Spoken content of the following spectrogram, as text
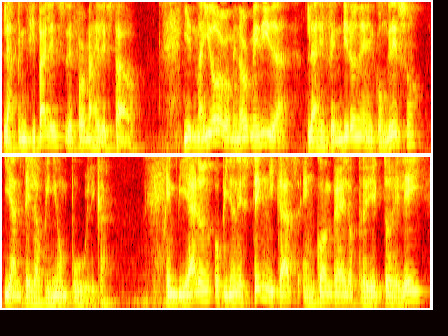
las principales reformas del Estado y en mayor o menor medida las defendieron en el Congreso y ante la opinión pública. Enviaron opiniones técnicas en contra de los proyectos de ley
